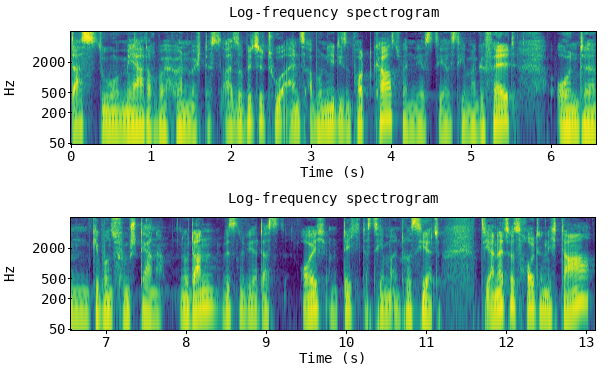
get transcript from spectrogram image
dass du mehr darüber hören möchtest. Also bitte tu eins, abonniere diesen Podcast, wenn dir, das Thema gefällt und ähm, gib uns fünf Sterne. Nur dann wissen wir, dass euch und dich das Thema interessiert. Die Annette ist heute nicht da.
